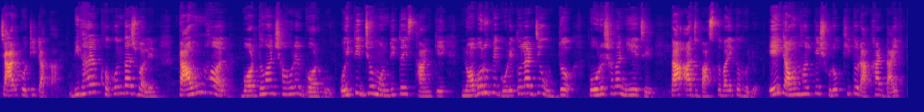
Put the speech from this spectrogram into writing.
চার কোটি টাকা। বিধায়ক খোকন দাস বলেন, টাউন হল বর্ধমান শহরের গর্ব। ঐতিহ্যমণ্ডিত এই স্থানকে নবরূপে গড়ে তোলার যে উদ্যোগ পৌরসভা নিয়েছে, তা আজ বাস্তবায়িত হলো। এই টাউন হলকে সুরক্ষিত রাখার দায়িত্ব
